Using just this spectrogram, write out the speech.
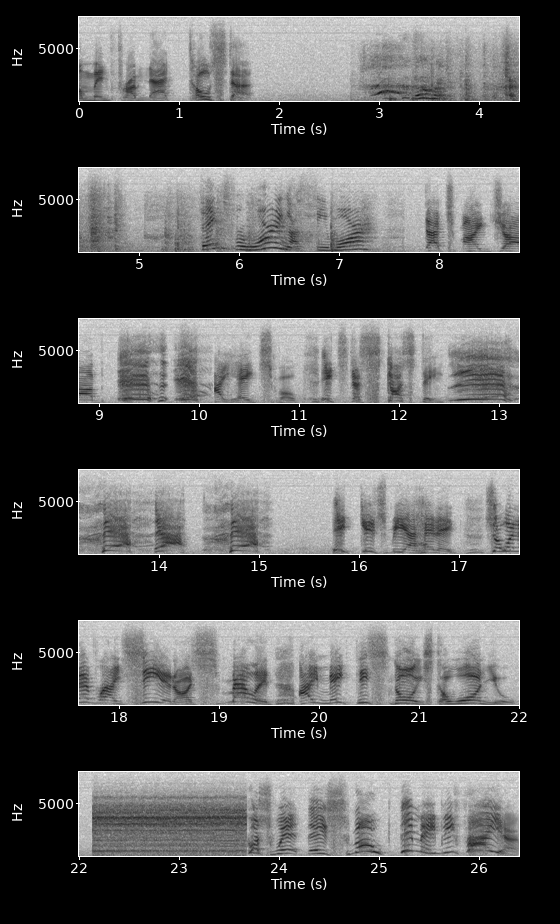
Coming from that toaster. Thanks for warning us, Seymour. That's my job. I hate smoke. It's disgusting. It gives me a headache. So whenever I see it or smell it, I make this noise to warn you. Because where there's smoke, there may be fire.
